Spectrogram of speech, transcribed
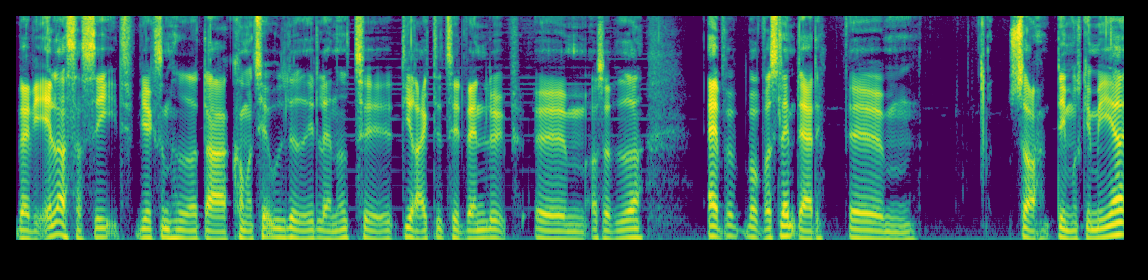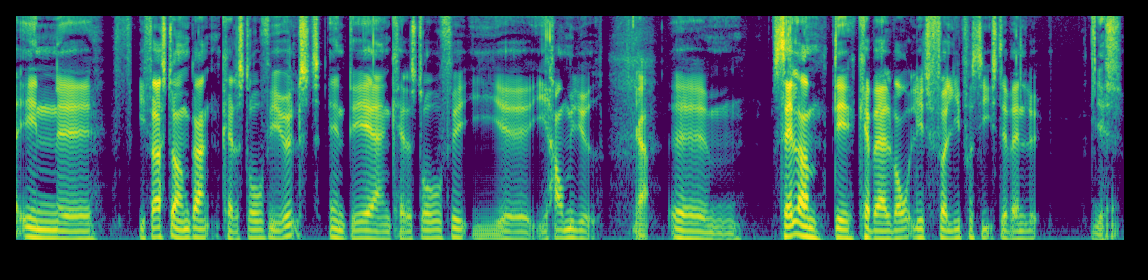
hvad vi ellers har set, virksomheder, der kommer til at udlede et eller andet til, direkte til et vandløb øhm, osv., at, hvor, hvor slemt er det? Øhm, så det er måske mere en... Øh, i første omgang katastrofe i Ølst, end det er en katastrofe i, øh, i havmiljøet. Ja. Øhm, selvom det kan være alvorligt for lige præcis det vandløb. Yes.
